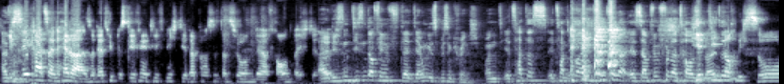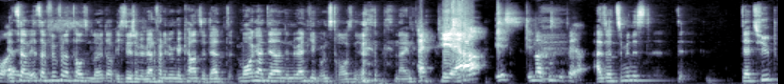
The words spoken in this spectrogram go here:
Also, ich sehe gerade seinen Header, also der Typ ist definitiv nicht die Repräsentation der Frauenrechte. Also die sind, die sind auf jeden Fall, der, der Junge ist ein bisschen cringe. Und jetzt hat das, jetzt haben immerhin 500, jetzt haben 500.000 Hielt Leute. ihn doch nicht so. Jetzt Alter. haben, jetzt haben 500.000 Leute, ich sehe schon, wir werden von dem Jungen gecancelt. Der hat, morgen hat der einen Rant gegen uns draußen hier. Nein. PR ist immer gute PR. Also zumindest der Typ,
